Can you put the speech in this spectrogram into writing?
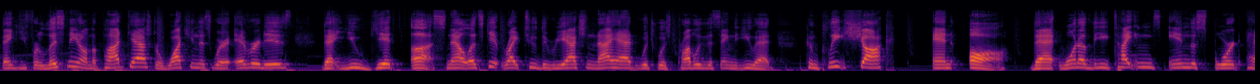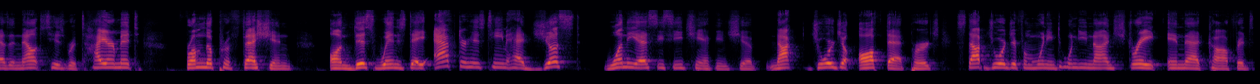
Thank you for listening on the podcast or watching this wherever it is that you get us. Now, let's get right to the reaction that I had, which was probably the same that you had complete shock and awe that one of the titans in the sport has announced his retirement from the profession on this Wednesday after his team had just won the SEC championship, knocked Georgia off that perch, stopped Georgia from winning 29 straight in that conference,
